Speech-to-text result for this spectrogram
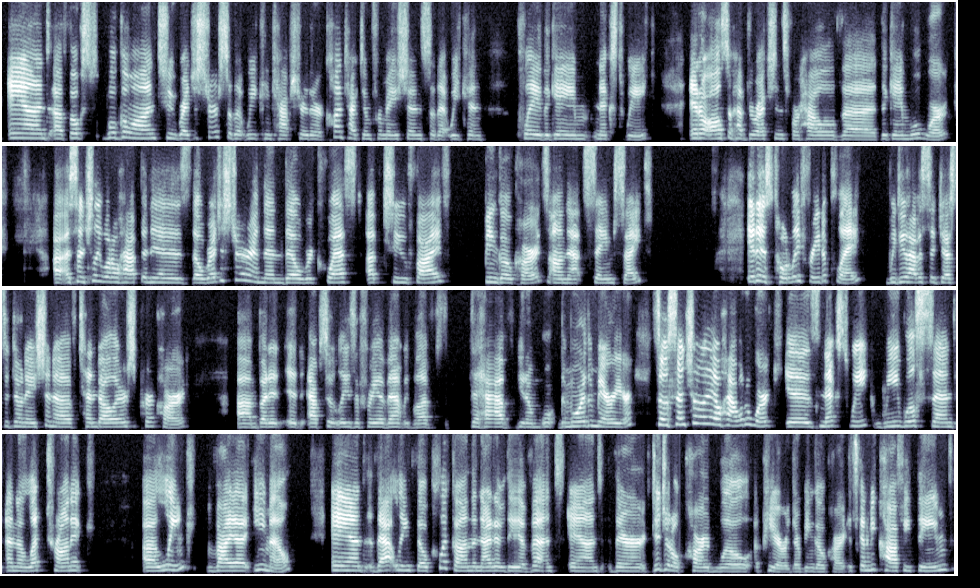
And uh, folks will go on to register so that we can capture their contact information so that we can play the game next week. It'll also have directions for how the, the game will work. Uh, essentially, what will happen is they'll register and then they'll request up to five bingo cards on that same site. It is totally free to play. We do have a suggested donation of $10 per card, um, but it, it absolutely is a free event. We'd love to have, you know, more, the more the merrier. So essentially how it'll work is next week, we will send an electronic uh, link via email And that link they'll click on the night of the event and their digital card will appear, their bingo card. It's going to be coffee themed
